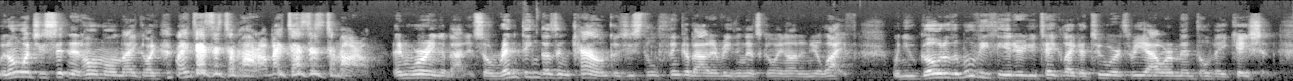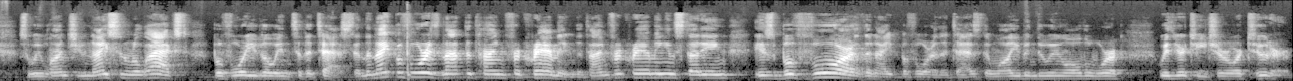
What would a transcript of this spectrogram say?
We don't want you sitting at home all night going, My test is tomorrow, my test is tomorrow, and worrying about it. So renting doesn't count because you still think about everything that's going on in your life. When you go to the movie theater, you take like a two or three hour mental vacation. So we want you nice and relaxed before you go into the test. And the night before is not the time for cramming. The time for cramming and studying is before the night before the test and while you've been doing all the work with your teacher or tutor.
